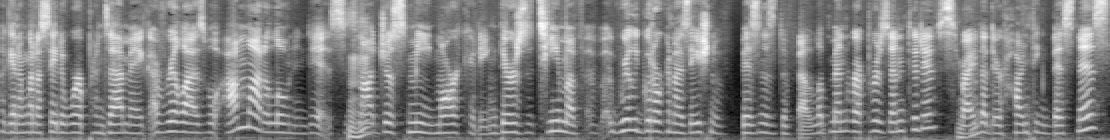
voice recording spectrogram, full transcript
again, I'm going to say the word pandemic. I realized, well, I'm not alone in this. It's mm-hmm. not just me marketing. There's a team of a really good organization of business development representatives, right? Mm-hmm. That they're hunting business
